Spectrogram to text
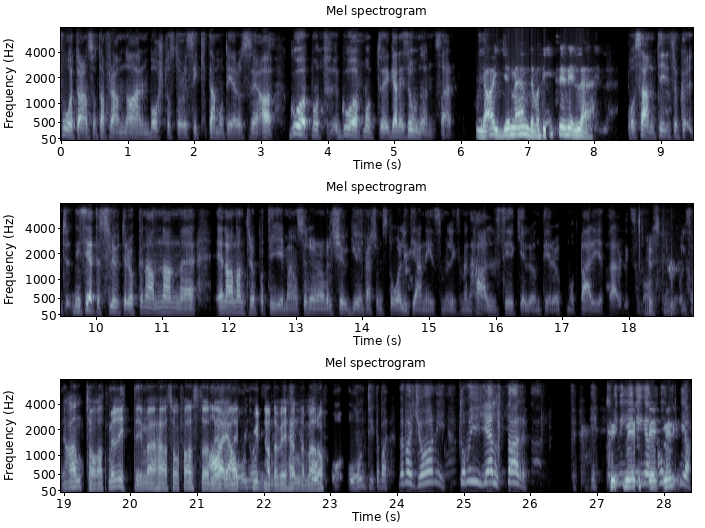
två av dem som tar fram någon armborst och står och siktar mot er och så säger ah, gå upp mot, gå upp mot eh, garnisonen så här. Jajamän, det var dit vi ville. Och samtidigt så, ni ser att det sluter upp en annan, eh, en annan trupp på 10 man, så det är väl 20 ungefär som står lite grann i som en, liksom en halvcirkel runt er upp mot berget där. Liksom, och, Just det. och liksom, Jag antar att Meritti är med här så fall ställer Ja, ja, lite hon- skyddande vid henne med och, då. och, och hon tittar bara, men vad gör ni? De är ju hjältar! Är Ty- ni, är ni helt tokiga?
